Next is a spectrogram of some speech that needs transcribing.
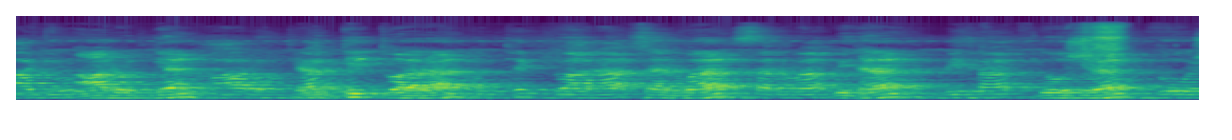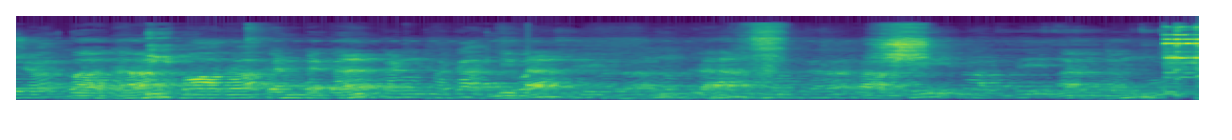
आयु आरोग्य आरोग्य वृद्धि द्वारा बुद्धि द्वारा सर्व सर्व विध विध दोष दोष बाधा बाधा कंटक कंठक निवार अनुग्रह अनुग्रह प्राप्ति प्राप्ति अर्थं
